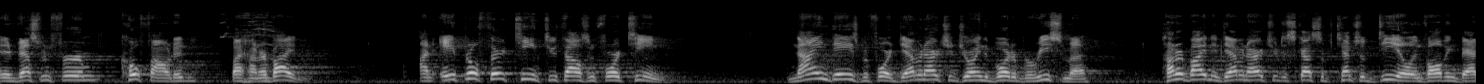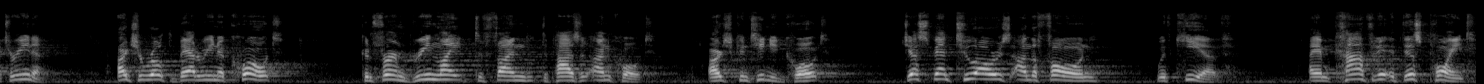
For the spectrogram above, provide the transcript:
an investment firm co founded by Hunter Biden. On April 13, 2014, nine days before Devon Archer joined the board of Burisma, Hunter Biden and Devon Archer discussed a potential deal involving Baturina. Archer wrote the Baturina quote, confirmed green light to fund deposit, unquote. Archer continued, quote, just spent two hours on the phone with Kiev. I am confident at this point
